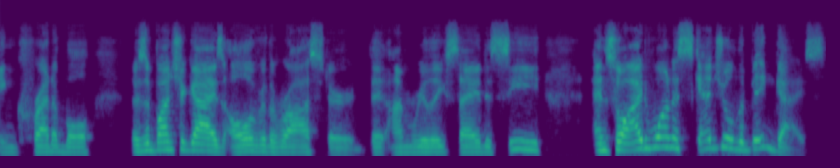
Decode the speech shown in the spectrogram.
incredible. There's a bunch of guys all over the roster that I'm really excited to see. And so I'd want to schedule the big guys.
